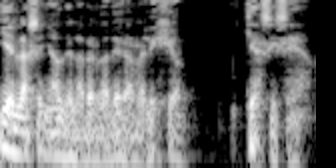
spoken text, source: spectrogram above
y es la señal de la verdadera religión. Que así sea.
